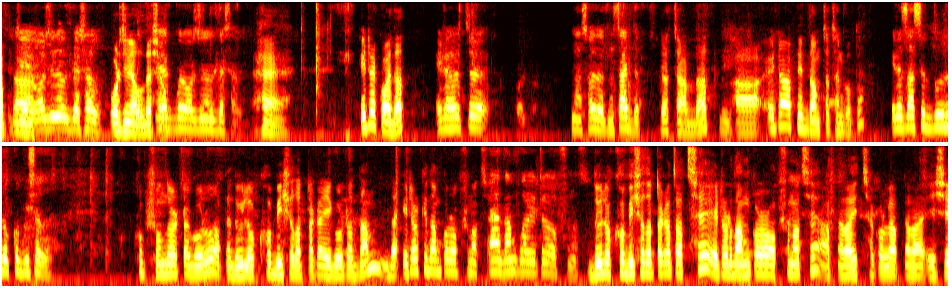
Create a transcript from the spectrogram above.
আপনার অরিজিনাল দেশাল। অরিজিনাল দেশাল। একবার অরিজিনাল দেশাল। হ্যাঁ। এটা কয় দাঁত? এটা হচ্ছে না ছয় দাঁত না চার দাঁত। এটা চার দাঁত। এটা আপনি দাম চাচ্ছেন কত? এটা চাচ্ছে দুই লক্ষ বিশ হাজার। খুব সুন্দর একটা গরু আপনি দুই লক্ষ বিশ হাজার টাকা এই গরুটার দাম। এটার কি দাম করার অপশন আছে? হ্যাঁ দাম করে এটা অপশন আছে। দুই লক্ষ বিশ হাজার টাকা চাচ্ছে এটার দাম করার অপশন আছে। আপনারা ইচ্ছা করলে আপনারা এসে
